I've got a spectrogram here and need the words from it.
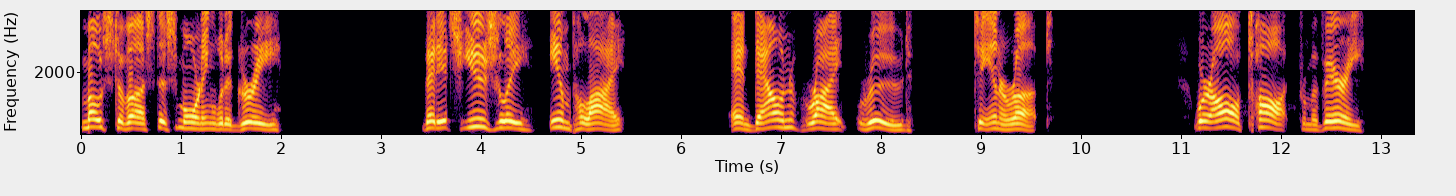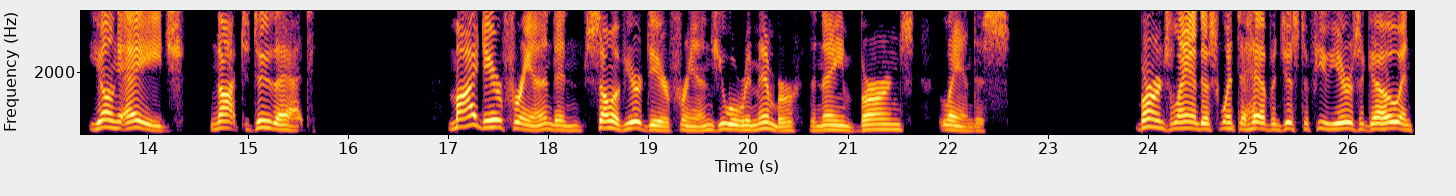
Most of us this morning would agree that it's usually impolite and downright rude to interrupt. We're all taught from a very young age not to do that. My dear friend, and some of your dear friends, you will remember the name Burns Landis. Burns Landis went to heaven just a few years ago, and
